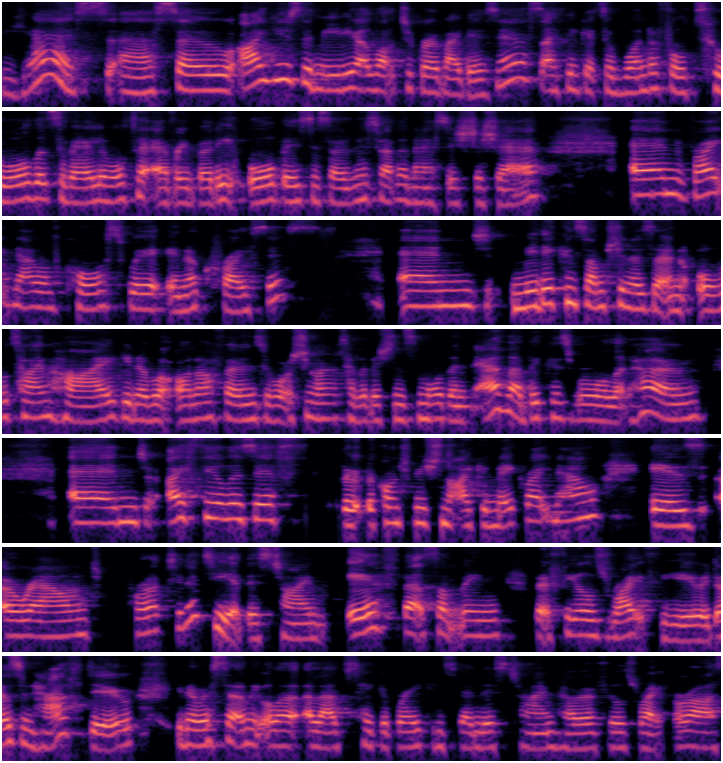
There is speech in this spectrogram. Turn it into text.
Yes. Uh, so I use the media a lot to grow my business. I think it's a wonderful tool that's available to everybody, all business owners who have a message to share. And right now, of course, we're in a crisis. And media consumption is at an all time high. You know, we're on our phones, we're watching our televisions more than ever because we're all at home. And I feel as if the, the contribution that I can make right now is around productivity at this time if that's something that feels right for you. It doesn't have to. You know we're certainly all allowed to take a break and spend this time however feels right for us.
